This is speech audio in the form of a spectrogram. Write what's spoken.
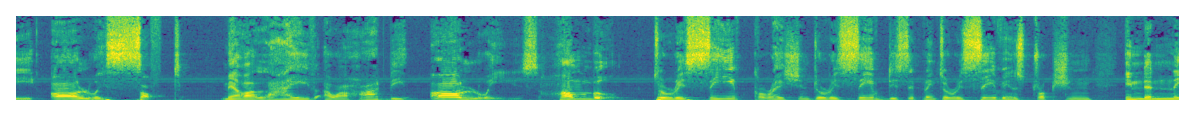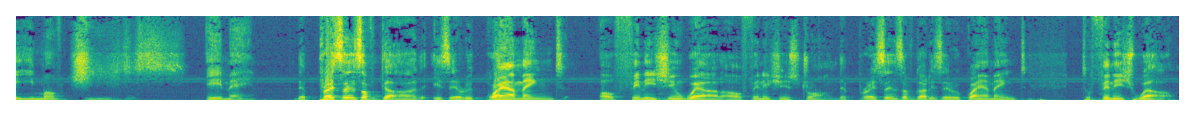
be always soft. May our life, our heart be always humble to receive correction, to receive discipline, to receive instruction in the name of Jesus. Amen. The presence of God is a requirement of finishing well or finishing strong. The presence of God is a requirement to finish well.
